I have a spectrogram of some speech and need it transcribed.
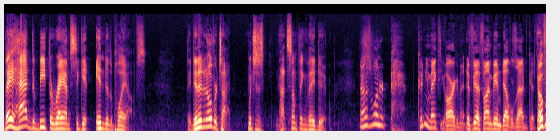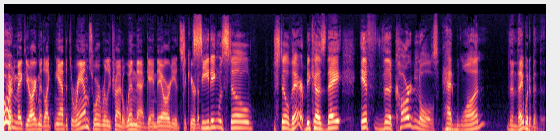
They had to beat the Rams to get into the playoffs. They did it in overtime, which is not something they do. And I was wondering, couldn't you make the argument if if I'm being devil's advocate? Go for couldn't it. you make the argument like, yeah, but the Rams weren't really trying to win that game; they already had secured a. seeding was still still there because they if the Cardinals had won, then they would have been the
